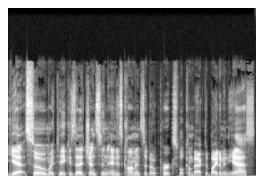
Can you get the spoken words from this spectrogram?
Yeah, so my take is that Jensen and his comments about Perkz will come back to bite him in the ass.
